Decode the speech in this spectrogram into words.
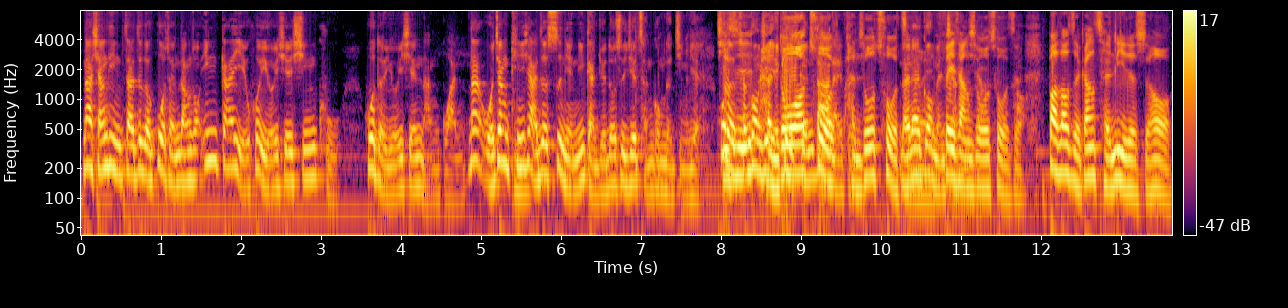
那相信在这个过程当中，应该也会有一些辛苦。或者有一些难关，那我这样听下来，这四年你感觉都是一些成功的经验，或者成功经验很多也可以跟大家挫来分享。很多挫折，来来跟我们非常多挫折。报道者刚成立的时候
